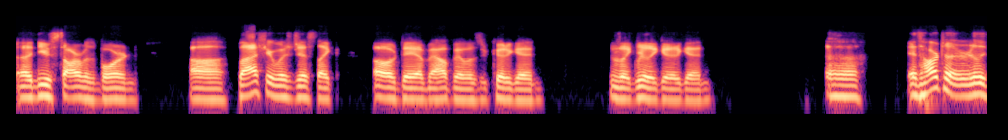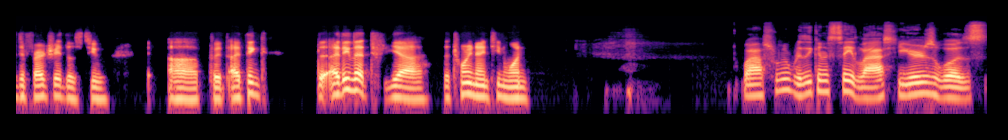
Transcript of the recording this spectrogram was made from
A new star was born. Uh, last year was just like, oh damn, Alabama was good again, It was, like really good again. Uh, it's hard to really differentiate those two. Uh, but I think, th- I think that yeah, the 2019 one. Wow, so we're really going to say last year's was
